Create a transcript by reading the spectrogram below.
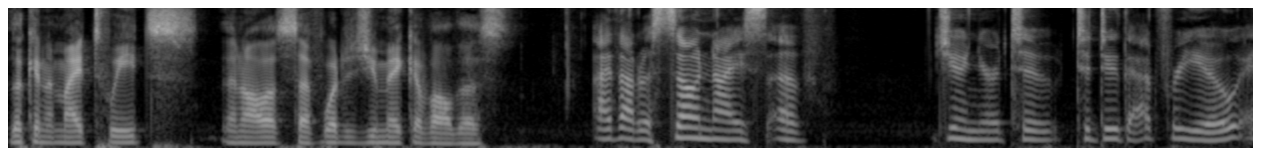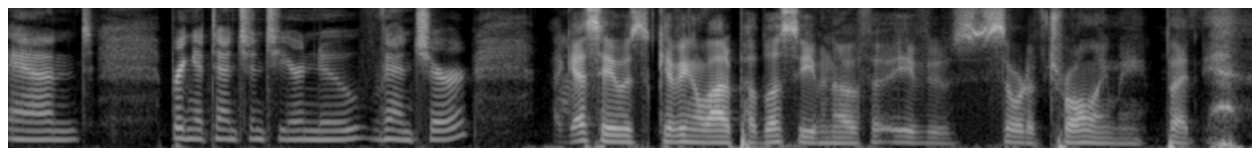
looking at my tweets and all that stuff, what did you make of all this? I thought it was so nice of Junior to to do that for you and bring attention to your new venture. I guess he was giving a lot of publicity, even though if, if he was sort of trolling me. But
